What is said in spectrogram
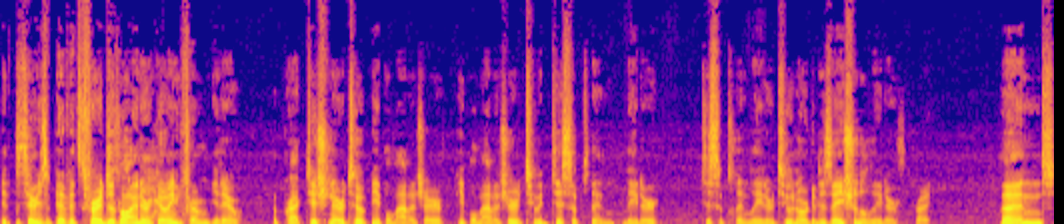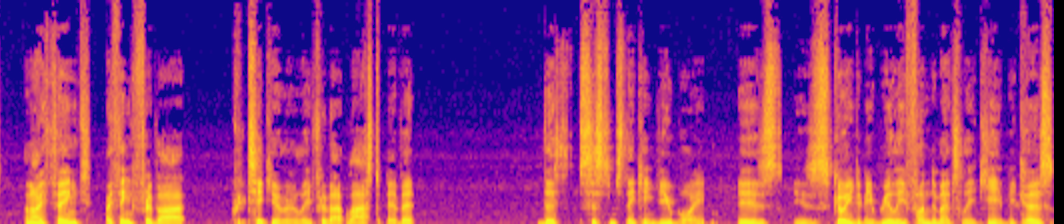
It's a series of pivots for a designer going from you know a practitioner to a people manager, people manager to a discipline leader, discipline leader to an organizational leader, right? And and I think I think for that particularly for that last pivot, the systems thinking viewpoint is is going to be really fundamentally key because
